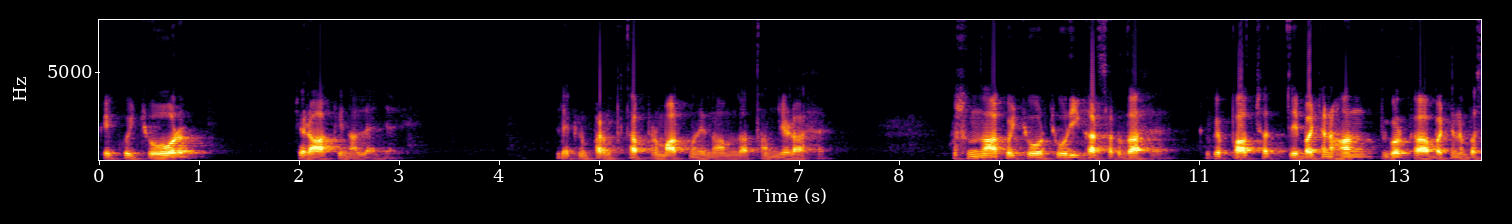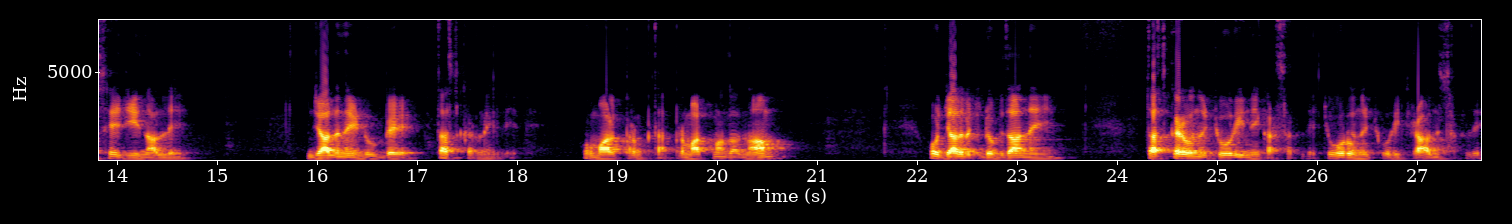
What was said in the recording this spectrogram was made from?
ਕਿ ਕੋਈ ਚੋਰ ਚਰਾ ਕੇ ਨਾ ਲੈ ਜਾਏ। ਲੇਕਿਨ ਪਰਮਪਿਤਾ ਪਰਮਾਤਮਾ ਦੇ ਨਾਮ ਦਾ ਧਨ ਜਿਹੜਾ ਹੈ ਉਸ ਨੂੰ ਨਾ ਕੋਈ ਚੋਰ ਚੋਰੀ ਕਰ ਸਕਦਾ ਹੈ, ਕਿਉਂਕਿ ਪਾਤਸ਼ਾਹ ਦੇ ਬਚਨ ਹਨ, ਗੁਰ ਕਾ ਬਚਨ ਬਸੇ ਜੀ ਨਾਲੇ, ਜਲ ਨੇ ਡੁੱਬੇ ਤਸ ਕਰਨੇ ਲੇਵੇ। ਉਹ ਮਾਲ ਪਰਮਪਿਤਾ ਪਰਮਾਤਮਾ ਦਾ ਨਾਮ ਉਹ ਜਲ ਵਿੱਚ ਡੁੱਬਦਾ ਨਹੀਂ। ਤਸਕਰ ਉਹਨੂੰ ਚੋਰੀ ਨਹੀਂ ਕਰ ਸਕਦੇ, ਚੋਰ ਉਹਨੂੰ ਚੋਰੀ ਚੜਾ ਨਹੀਂ ਸਕਦੇ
